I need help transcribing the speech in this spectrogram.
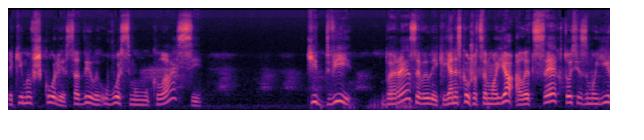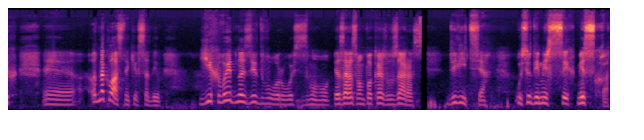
які ми в школі садили у восьмому класі, ті дві берези великі, я не скажу, що це моя, але це хтось із моїх е, однокласників садив. Їх видно зі двору, ось з мого. Я зараз вам покажу зараз. Дивіться, усюди між цих між хат.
